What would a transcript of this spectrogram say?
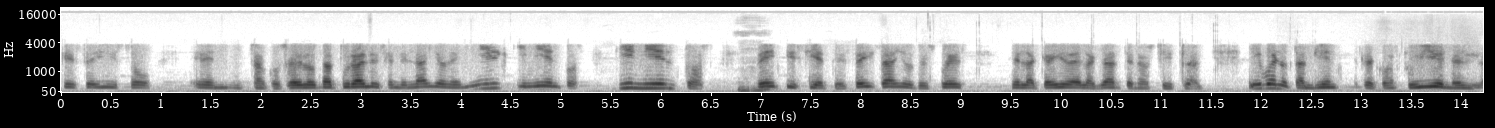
que se hizo en San José de los Naturales en el año de 1500, 527, seis años después de la caída de la Gran Tenochtitlan. Y bueno, también reconstruí en el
